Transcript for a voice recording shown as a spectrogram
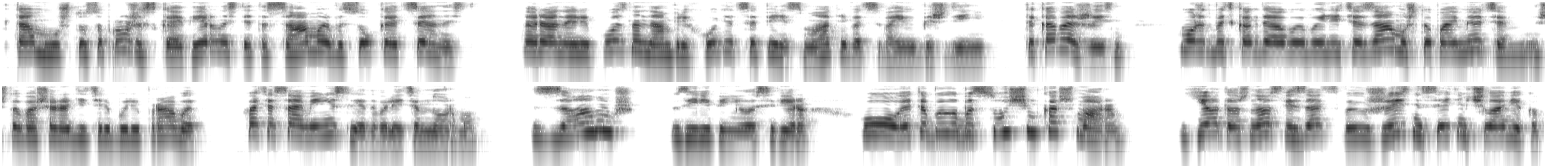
к тому, что супружеская верность – это самая высокая ценность. Рано или поздно нам приходится пересматривать свои убеждения. Такова жизнь. Может быть, когда вы выйдете замуж, то поймете, что ваши родители были правы, хотя сами и не следовали этим нормам. «Замуж?» – взъерепенилась Вера. «О, это было бы сущим кошмаром! Я должна связать свою жизнь с этим человеком.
